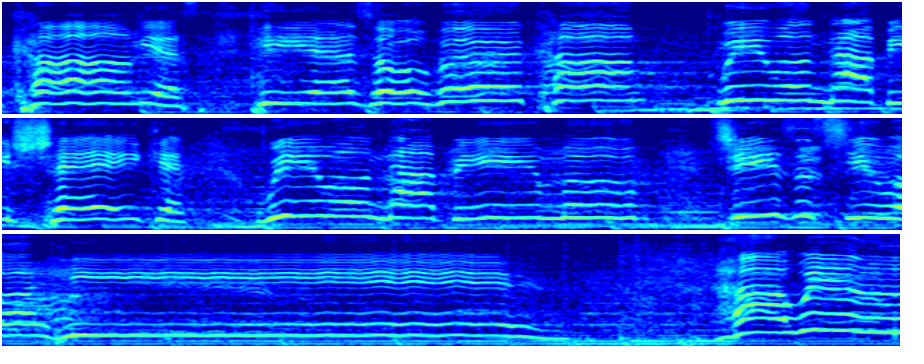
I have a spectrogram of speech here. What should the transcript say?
overcome, yes, He has overcome. We will not be shaken, we will not be moved. Jesus, you are here. I will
